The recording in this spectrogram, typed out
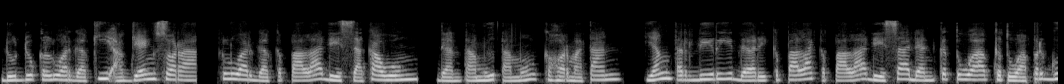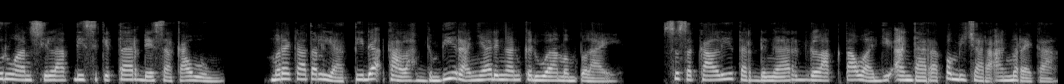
duduk keluarga Ki Ageng Sora, keluarga kepala desa Kawung, dan tamu-tamu kehormatan, yang terdiri dari kepala-kepala desa dan ketua-ketua perguruan silat di sekitar desa Kawung. Mereka terlihat tidak kalah gembiranya dengan kedua mempelai. Sesekali terdengar gelak tawa di antara pembicaraan mereka.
